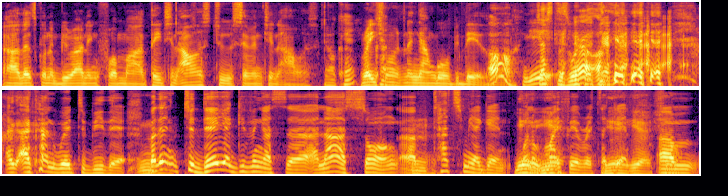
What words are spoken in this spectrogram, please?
Uh, that's going to be running from uh, 13 hours to 17 hours. Okay. Rachel Nanyango will be there. Oh, yeah. just as well. I, I can't wait to be there. But then today you're giving us uh, another song, um, "Touch Me Again," one Yeah, of my favorites again. yeah, yeah, sure. um,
